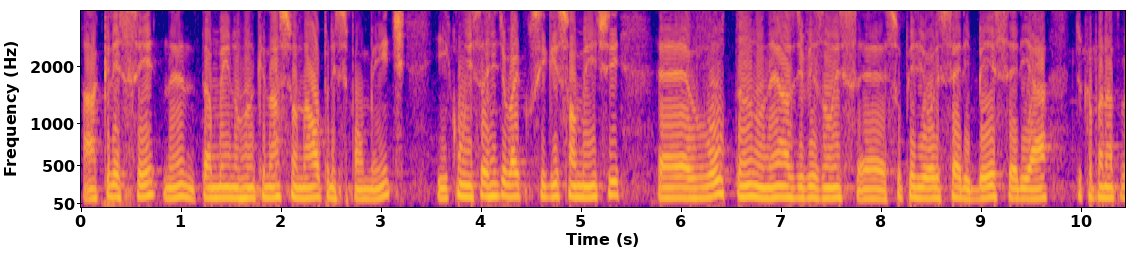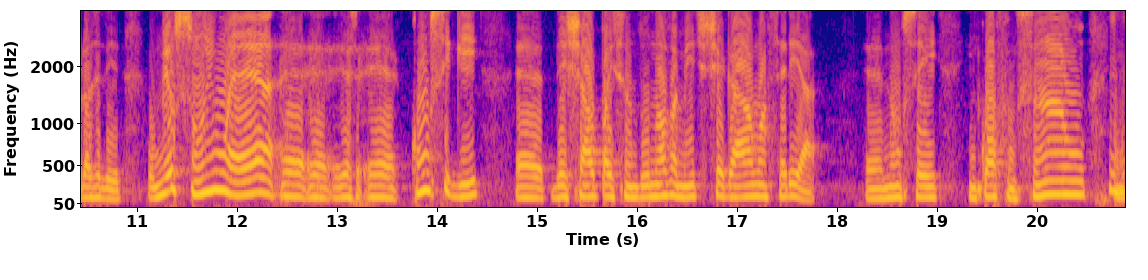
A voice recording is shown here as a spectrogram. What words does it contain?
a crescer, né, também no ranking nacional principalmente, e com isso a gente vai conseguir somente eh, voltando né, às divisões eh, superiores Série B, Série A do Campeonato Brasileiro. O meu sonho é, é- é- é deixar o Paysandu novamente chegar a uma Série A. Eh, não sei em qual função, em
